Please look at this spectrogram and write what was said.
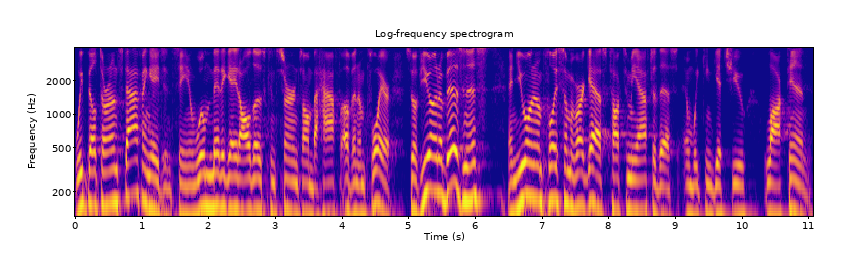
we built our own staffing agency and we'll mitigate all those concerns on behalf of an employer. So if you own a business and you want to employ some of our guests, talk to me after this and we can get you locked in.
